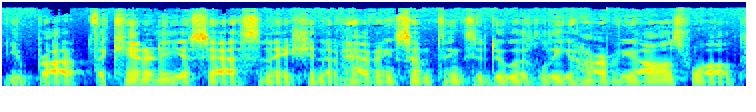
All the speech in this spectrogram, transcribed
you brought up the Kennedy assassination, of having something to do with Lee Harvey Oswald.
